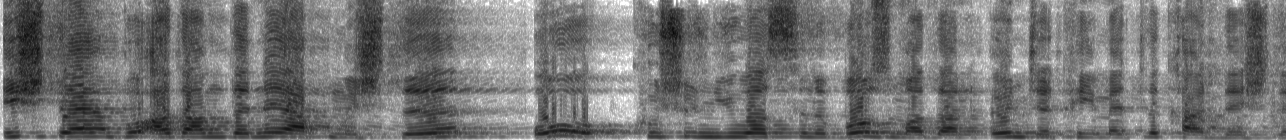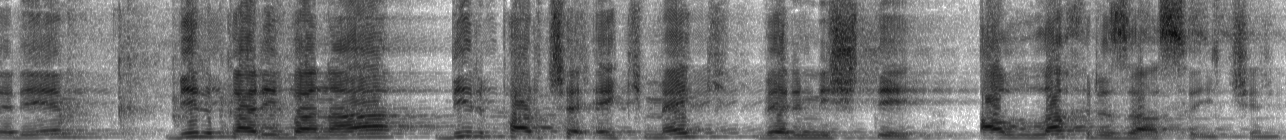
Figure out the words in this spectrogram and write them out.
İşte bu adam da ne yapmıştı? O kuşun yuvasını bozmadan önce kıymetli kardeşlerim bir garibana bir parça ekmek vermişti Allah rızası için.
